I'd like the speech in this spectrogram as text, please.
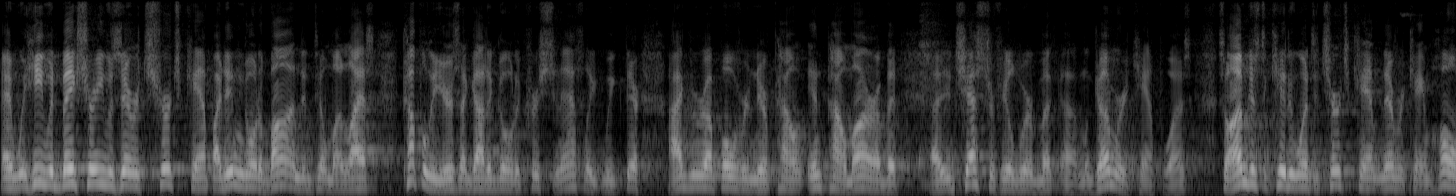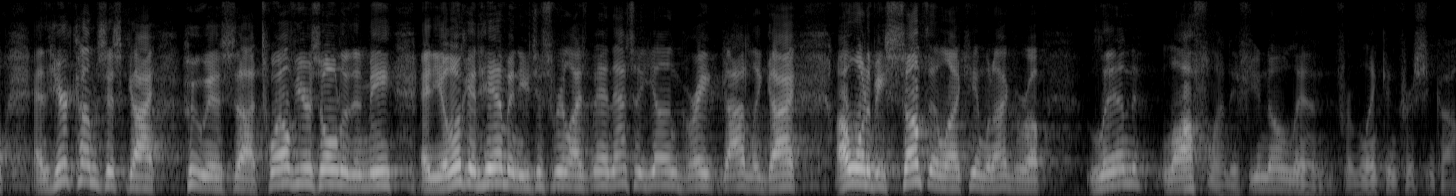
And he would make sure he was there at church camp. I didn't go to Bond until my last couple of years. I got to go to Christian Athlete Week there. I grew up over near Pal- in Palmyra, but uh, in Chesterfield, where uh, Montgomery camp was. So I'm just a kid who went to church camp, never came home. And here comes this guy who is uh, 12 years older than me. And you look at him and you just realize, man, that's a young, great, godly guy. I want to be something like him when I grow up. Lynn Laughlin, if you know Lynn from Lincoln Christian College.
